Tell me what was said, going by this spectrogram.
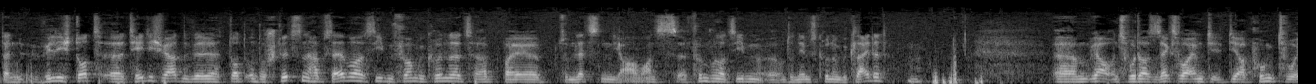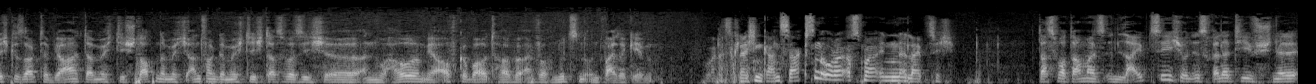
dann will ich dort äh, tätig werden, will dort unterstützen, habe selber sieben Firmen gegründet, habe bei zum letzten Jahr waren es 507 äh, Unternehmensgründungen begleitet. Ähm, ja, und 2006 war eben die, der Punkt, wo ich gesagt habe, ja, da möchte ich starten, da möchte ich anfangen, da möchte ich das, was ich äh, an Know-how mir aufgebaut habe, einfach nutzen und weitergeben. War das gleich in ganz Sachsen oder erstmal in Leipzig? Das war damals in Leipzig und ist relativ schnell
